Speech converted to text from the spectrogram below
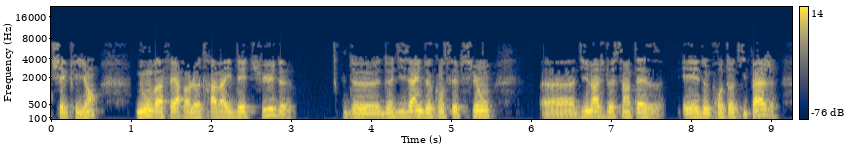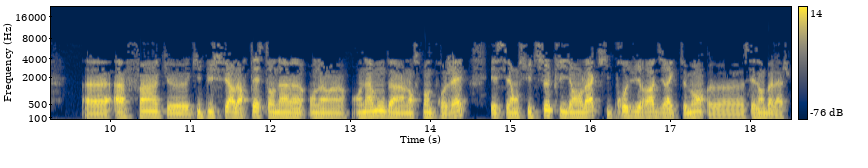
chez le client. Nous, on va faire le travail d'étude, de, de, design, de conception, euh, d'image de synthèse et de prototypage euh, afin qu'ils puissent faire leurs tests en, en, amont d'un lancement de projet. Et c'est ensuite ce client-là qui produira directement euh, ces emballages.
